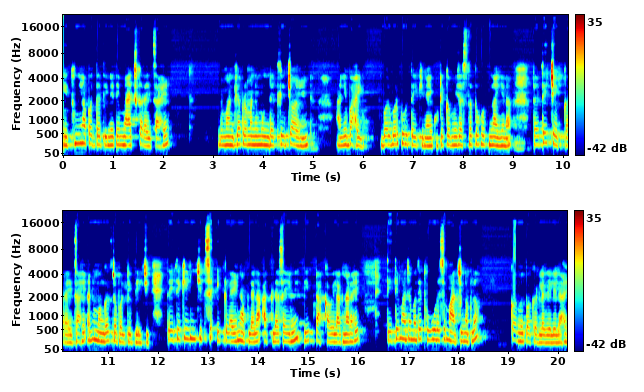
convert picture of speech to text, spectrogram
इथून ह्या पद्धतीने ते मॅच करायचं आहे. मी म्हटल्याप्रमाणे मुंड्यातले जॉईंट आणि बाही बरोबर पुरतंय की नाही कुठे कमी जास्त तर होत नाही ना तर ते चेक करायचं आहे आणि मगच डबल टीप द्यायची. तर इथे किंचितसे एक लाईन आपल्याला आतल्या साईडने टीप टाकावी लागणार आहे. तिथे माझ्या मते थोडंसं मार्जिन आपलं कमी पकडलं गेलेलं आहे.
